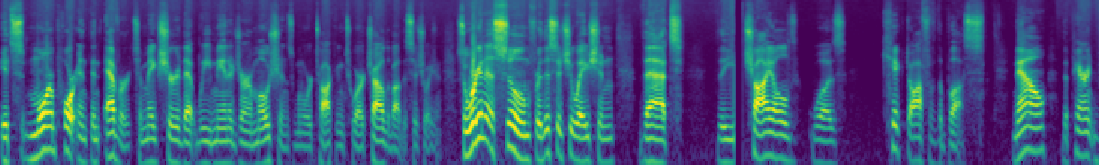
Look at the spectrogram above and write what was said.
It's more important than ever to make sure that we manage our emotions when we're talking to our child about the situation. So we're going to assume for this situation that the child was kicked off of the bus. Now the parent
